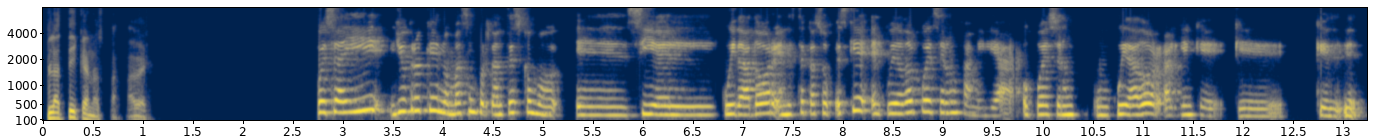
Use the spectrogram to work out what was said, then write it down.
Platícanos, papá, a ver. Pues ahí yo creo que lo más importante es como eh, si el cuidador, en este caso, es que el cuidador puede ser un familiar o puede ser un, cuidador, alguien que, que, que,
